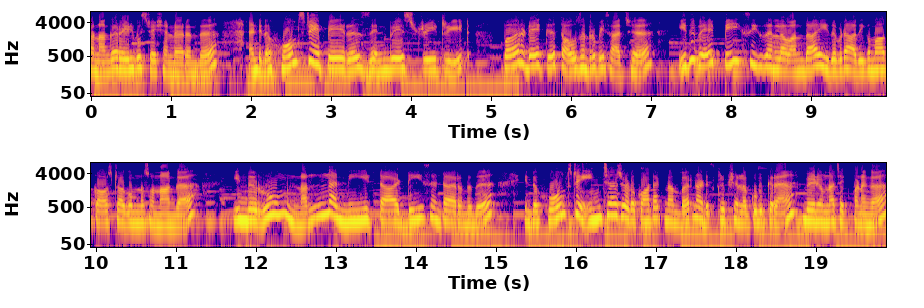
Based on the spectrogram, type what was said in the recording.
பண்ணாங்க ரயில்வே ஸ்டேஷனில் இருந்து. அண்ட் இந்த ஹோம் ஸ்டே பேர் ஜென்வே ஸ்ட்ரீட் ரீட் பர் டேக்கு தௌசண்ட் ருபீஸ் ஆச்சு. இதுவே பீக் சீசனில் வந்தால் இதை விட அதிகமாக காஸ்ட் ஆகும்னு சொன்னாங்க. இந்த ரூம் நல்ல நீட்டாக டீசெண்டாக இருந்தது. இந்த ஹோம் ஸ்டே இன்சார்ஜோட காண்டாக்ட் நம்பர் நான் டிஸ்கிரிப்ஷனில் கொடுக்குறேன். வேணும்னா செக் பண்ணுங்கள்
